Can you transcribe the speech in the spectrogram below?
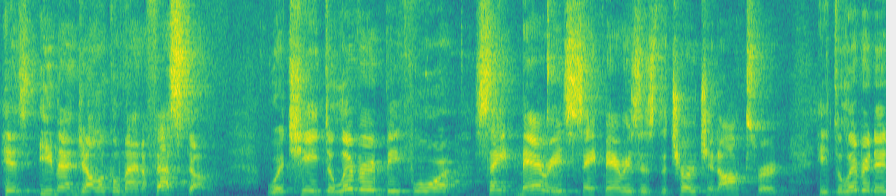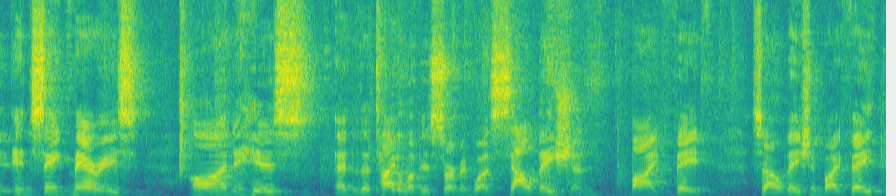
his Evangelical Manifesto, which he delivered before St. Mary's. St. Mary's is the church in Oxford. He delivered it in St. Mary's on his, and the title of his sermon was Salvation by Faith. Salvation by faith.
